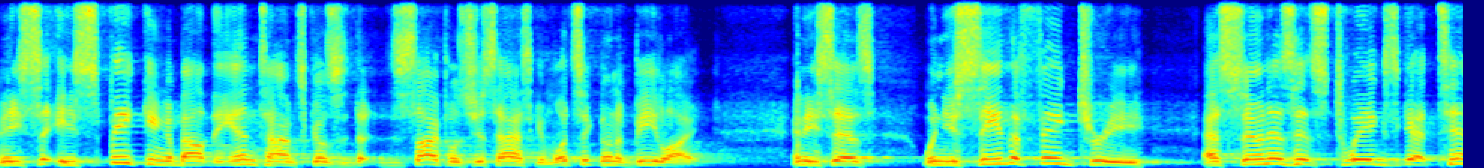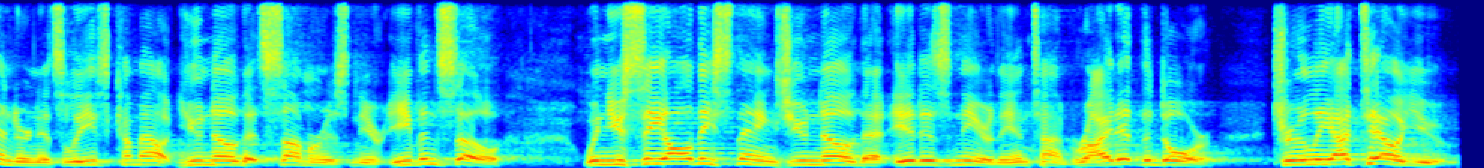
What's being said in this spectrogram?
And he's, he's speaking about the end times because the disciples just ask him, What's it going to be like? And he says, When you see the fig tree, as soon as its twigs get tender and its leaves come out, you know that summer is near. Even so, when you see all these things, you know that it is near, the end time, right at the door. Truly, I tell you,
